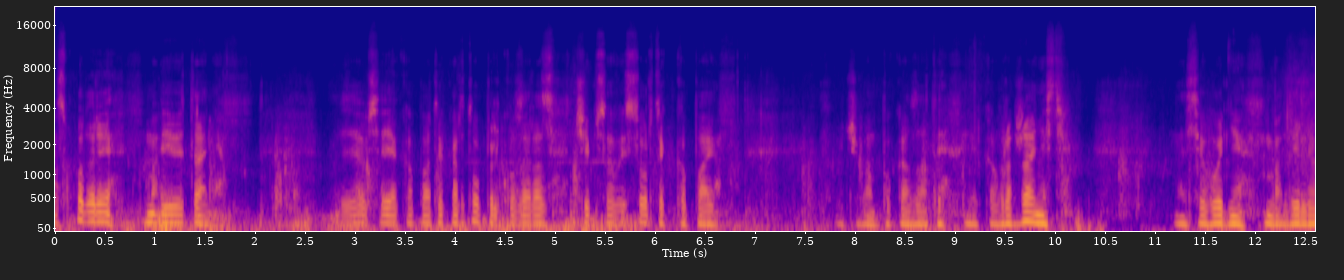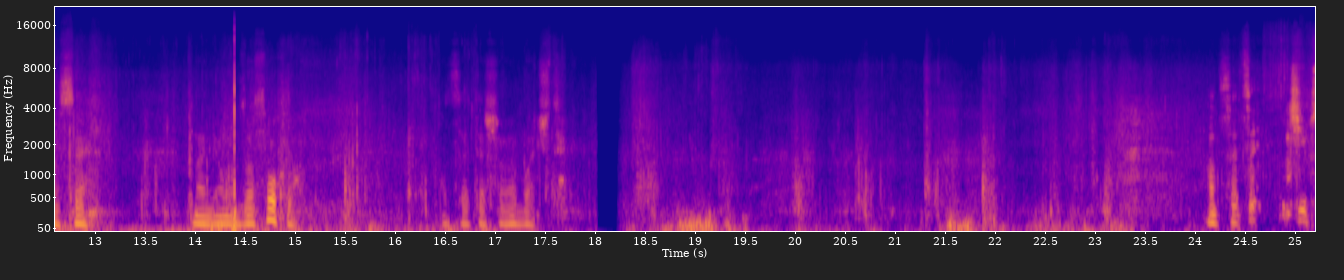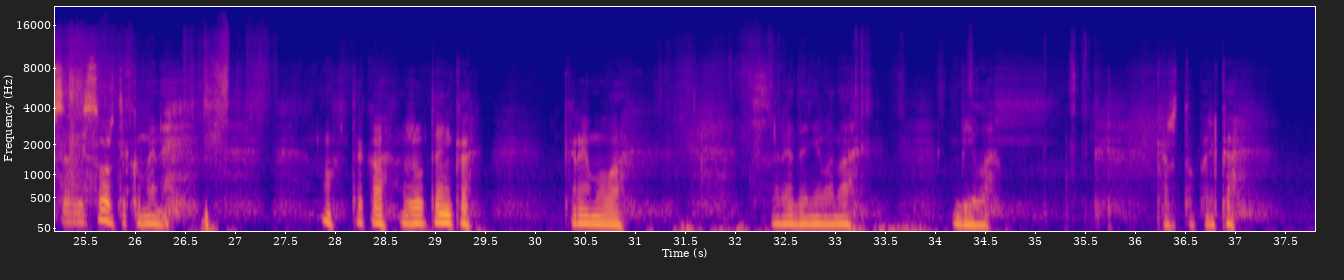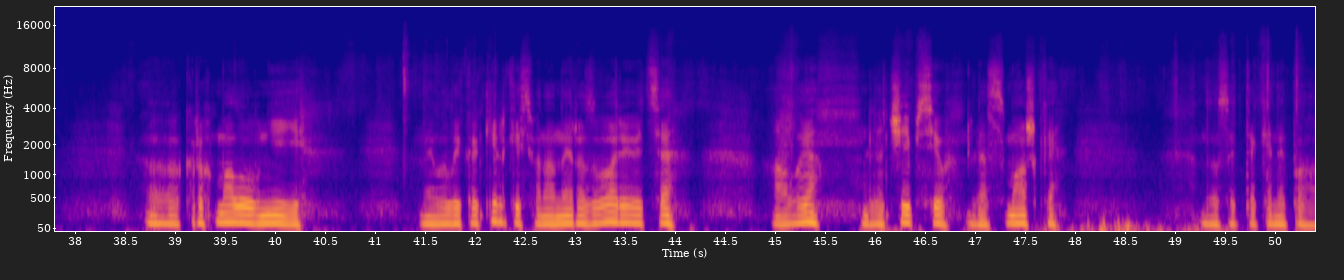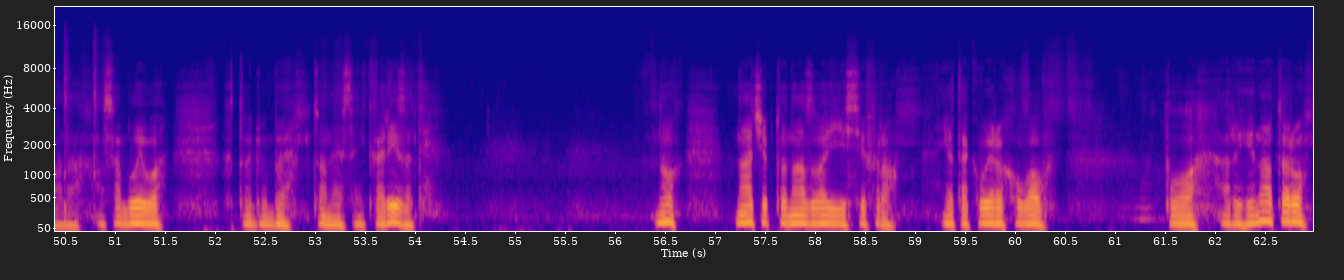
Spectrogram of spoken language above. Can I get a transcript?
Господарі, мої вітання. Взявся я копати картопельку, зараз чіпсовий сортик копаю. Хочу вам показати, яка вражайність. На сьогодні бадилля все на ньому засохло. Оце те, що ви бачите. Оце цей чіпсовий сортик у мене. Ну, така жовтенька кремова. Всередині вона біла. Картопелька. Е, Крохмалу в ній невелика кількість, вона не розварюється, але для чіпсів, для смажки досить таки непогано. Особливо хто любить тонесенько різати. Ну, начебто назва її сіфра. Я так вирахував по оригінатору,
